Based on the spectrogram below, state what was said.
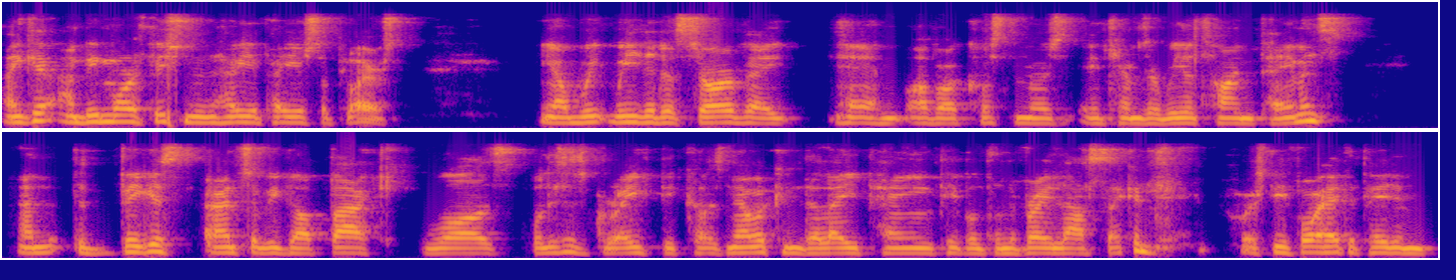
and get and be more efficient in how you pay your suppliers? You know, we, we did a survey um, of our customers in terms of real time payments. And the biggest answer we got back was, well, this is great because now I can delay paying people to the very last second, whereas before I had to pay them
